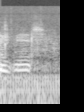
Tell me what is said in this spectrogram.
seatbelt loss?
